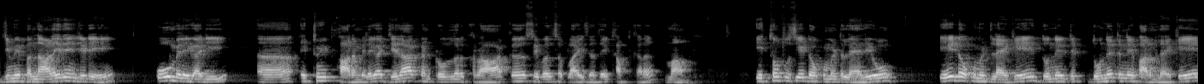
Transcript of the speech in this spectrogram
ਜਿਵੇਂ ਬਰਨਾਲੇ ਦੇ ਜਿਹੜੇ, ਉਹ ਮਿਲੇਗਾ ਜੀ ਇੱਥੋਂ ਹੀ ਫਾਰਮ ਮਿਲੇਗਾ, ਜ਼ਿਲ੍ਹਾ ਕੰਟਰੋਲਰ ਖੁਰਾਕ ਸਿਵਲ ਸਪਲਾਈਜ਼ ਅਤੇ ਖਪਤਕਾਰ ਮਾਮਲੇ। ਇੱਥੋਂ ਤੁਸੀਂ ਇਹ ਡਾਕੂਮੈਂਟ ਲੈ ਲਿਓ। ਇਹ ਡਾਕੂਮੈਂਟ ਲੈ ਕੇ ਦੋਨੇ ਦੋਨੇ ਤਿੰਨੇ ਫਾਰਮ ਲੈ ਕੇ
